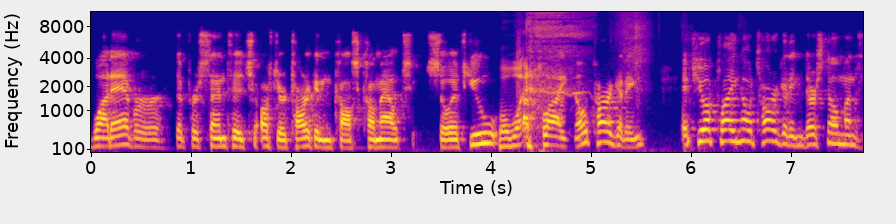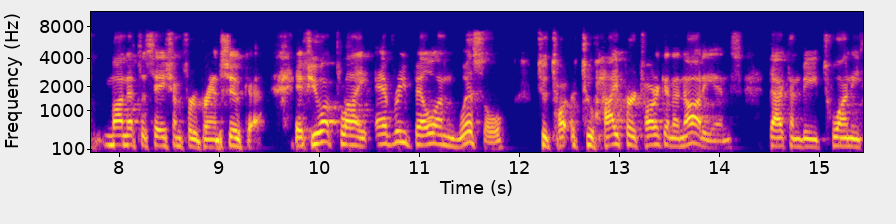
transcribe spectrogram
whatever the percentage of your targeting costs come out to. So if you well, apply no targeting, if you apply no targeting, there's no mon- monetization for Brandzooka. If you apply every bell and whistle to, tar- to hyper target an audience, that can be 20,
